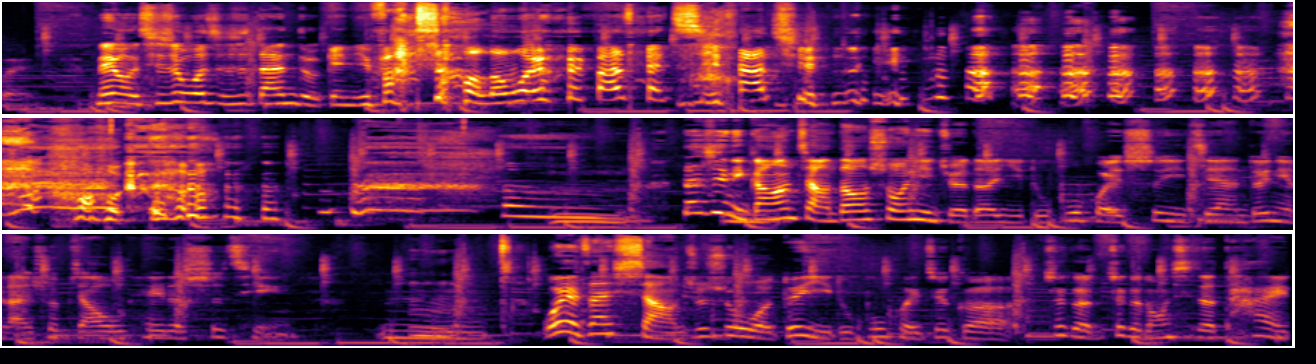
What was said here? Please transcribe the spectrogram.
会会。没有，其实我只是单独给你发少了，我也会发在其他 群里。好的。嗯。但是你刚刚讲到说，你觉得已读不回是一件对你来说比较 OK 的事情。嗯，我也在想，就是我对已读不回这个这个这个东西的态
